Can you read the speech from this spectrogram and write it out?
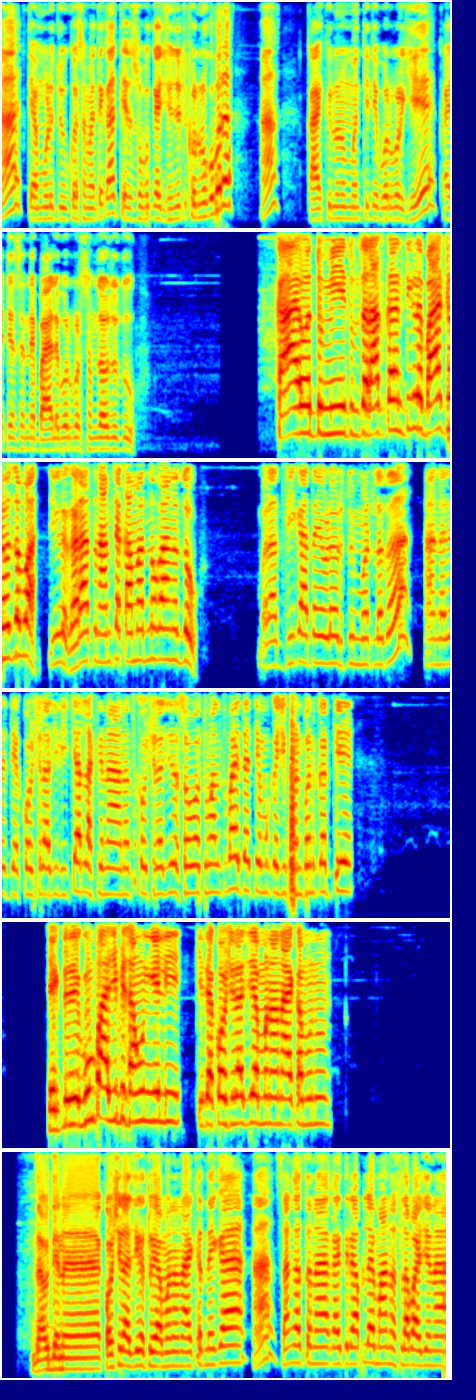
हा त्यामुळे तू कसं माहिती आहे का? त्याच्यासोबत काही झंझट करू नको बरं. हा काय किलो म्हणते ते बरोबर घे. काय टेन्शन नाही बायला बरोबर समजावतो तू. काय हो तुम्ही? तुमचं राजकारण तिकडे बाहेर ठेवतो बा. इकडे घरात आणि आमच्या कामात नको आणत जाऊ. मला ठीक आहे आता एवढं तुम्ही म्हटलं तर. तर ते कौशलाची विचार लागते ना आणि कौशलाची सोबत तुम्हाला माहिती आहे ते मग कशी फनफन करते. एक तर गुंपाजी बी सांगून गेली की त्या कौशलाची म्हणा नाही का म्हणून. जाऊ दे ना. कौशलाजी का तुझ्या मनानं ऐकत नाही का? हा सांगायचं ना काहीतरी आपला मान असला पाहिजे ना.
